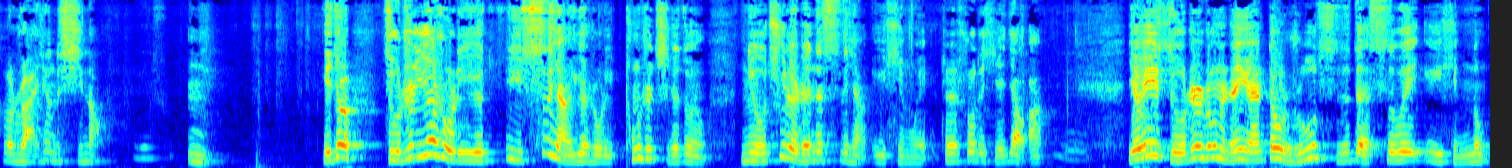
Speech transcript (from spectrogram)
和软性的洗脑，嗯，也就是组织约束力与思想约束力同时起的作用，扭曲了人的思想与行为。这是说的邪教啊。由于组织中的人员都如此的思维与行动，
